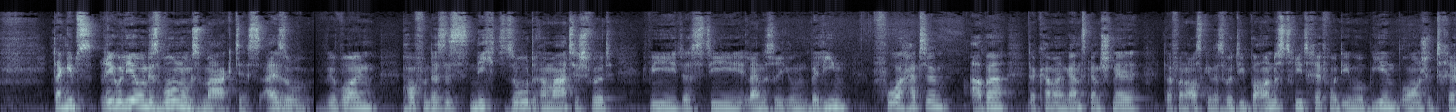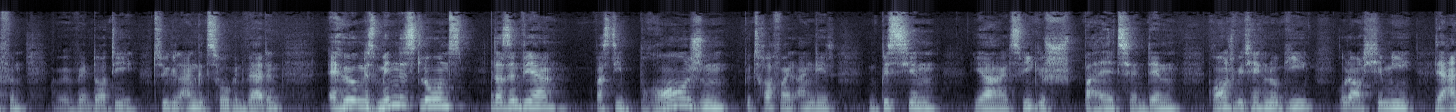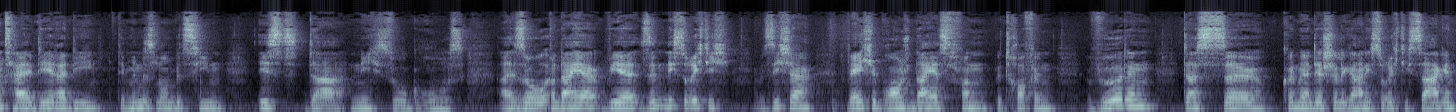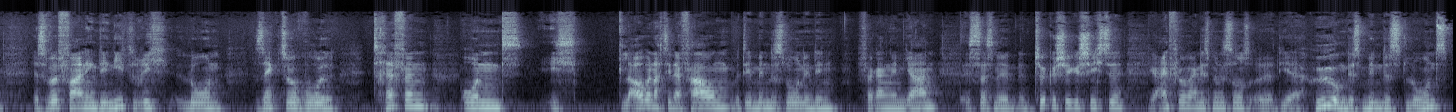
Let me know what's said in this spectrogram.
Dann gibt es Regulierung des Wohnungsmarktes. Also wir wollen hoffen, dass es nicht so dramatisch wird, wie das die Landesregierung in Berlin vorhatte. Aber da kann man ganz, ganz schnell davon ausgehen, das wird die Bauindustrie treffen und die Immobilienbranche treffen, wenn dort die Zügel angezogen werden. Erhöhung des Mindestlohns, da sind wir, was die Branchenbetroffenheit angeht, ein bisschen ja zwiegespalten, denn Branchen wie Technologie oder auch Chemie, der Anteil derer, die den Mindestlohn beziehen, ist da nicht so groß. Also von daher, wir sind nicht so richtig sicher, welche Branchen da jetzt von betroffen würden. Das äh, können wir an der Stelle gar nicht so richtig sagen. Es wird vor allen Dingen den Niedriglohnsektor wohl treffen und ich glaube, nach den Erfahrungen mit dem Mindestlohn in den vergangenen Jahren ist das eine, eine türkische Geschichte. Die Einführung eines Mindestlohns oder die Erhöhung des Mindestlohns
